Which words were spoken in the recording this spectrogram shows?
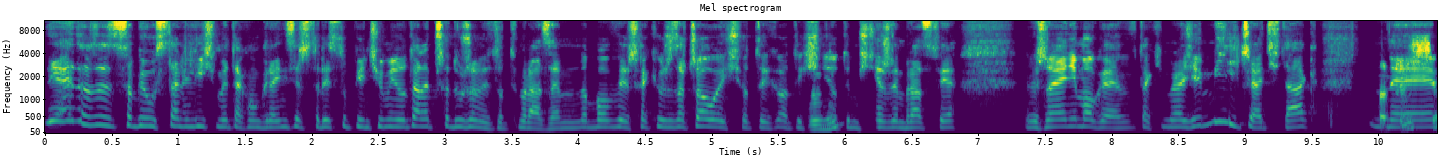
Nie, to sobie ustaliliśmy taką granicę 45 minut, ale przedłużymy to tym razem, no bo wiesz, jak już zacząłeś o, tych, o, tych, mhm. o tym Śnieżnym Bractwie, no wiesz, no ja nie mogę w takim razie milczeć, tak? Oczywiście.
